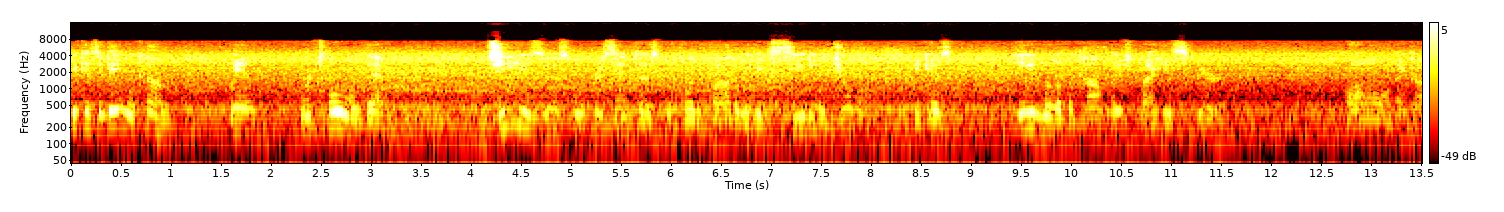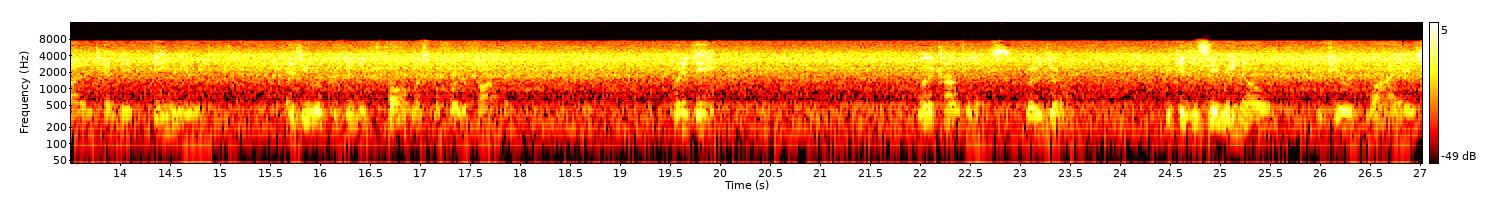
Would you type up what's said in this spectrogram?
Because the day will come when we're told that Jesus will present us before the Father with exceeding joy because he will have accomplished by his Spirit all that God intended in you as you were presented faultless before the Father. What a day. What a confidence. What a joy. Because you see, we know, if you're wise,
